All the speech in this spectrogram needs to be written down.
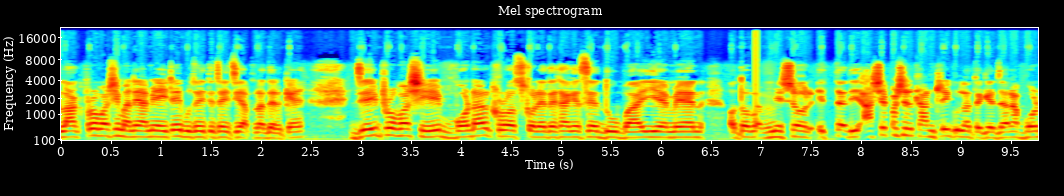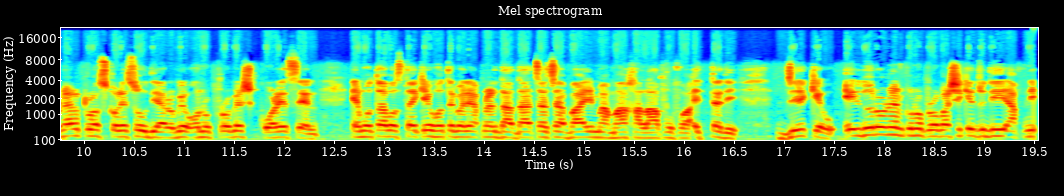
ব্ল্যাক প্রবাসী মানে আমি এইটাই বুঝাইতে চাইছি আপনাদেরকে। যেই প্রবাসী বর্ডার ক্রস করে, দেখা গেছে দুবাই, ইয়েমেন অথবা মিশর ইত্যাদি আশেপাশের কান্ট্রিগুলো থেকে যারা বর্ডার ক্রস করে সৌদি আরবে অনুপ্রবেশ করেছেন, এমতো অবস্থায় কেউ হতে পারে আপনার দাদা, চাচা, ভাই, মামা, খালা, ফুফা ইত্যাদি। যে কেউ, এই ধরনের কোনো প্রবাসীকে যদি আপনি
